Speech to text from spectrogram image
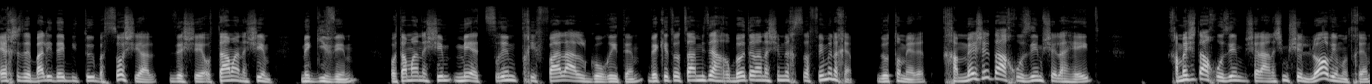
איך שזה בא לידי ביטוי בסושיאל, זה שאותם אנשים מגיבים, אותם אנשים מייצרים דחיפה לאלגוריתם, וכתוצאה מזה הרבה יותר אנשים נחשפים אליכם. זאת אומרת, חמשת האחוזים של ההייט, חמשת האחוזים של האנשים שלא אוהבים אתכם,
